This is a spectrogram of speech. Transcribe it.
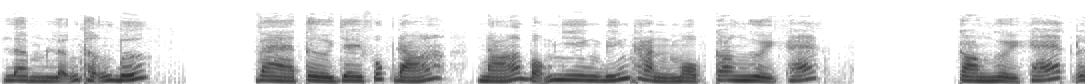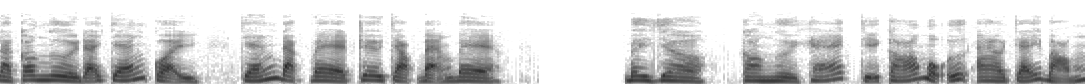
Lâm lững thững bước. Và từ giây phút đó, nó bỗng nhiên biến thành một con người khác. Con người khác là con người đã chán quậy, chán đặt về trêu chọc bạn bè. Bây giờ, con người khác chỉ có một ước ao cháy bỏng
